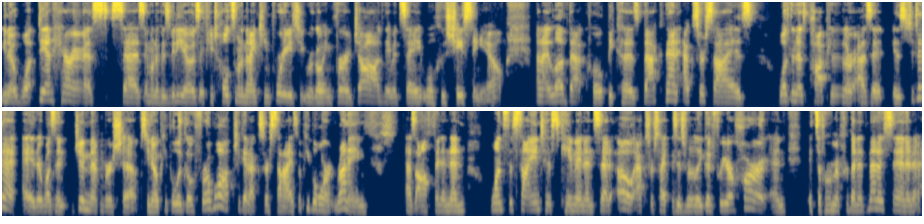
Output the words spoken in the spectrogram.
you know what dan harris says in one of his videos if you told someone in the 1940s you were going for a jog they would say well who's chasing you? And i love that quote because back then exercise wasn't as popular as it is today. There wasn't gym memberships. You know people would go for a walk to get exercise but people weren't running as often. And then once the scientists came in and said oh exercise is really good for your heart and it's a form of preventive medicine and it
